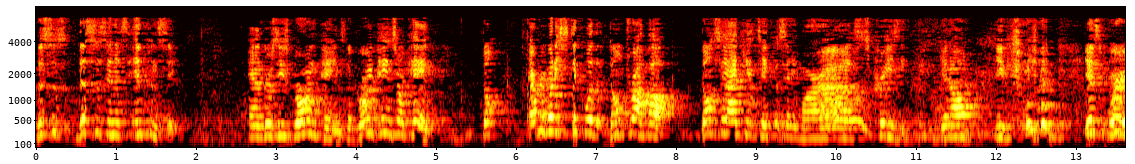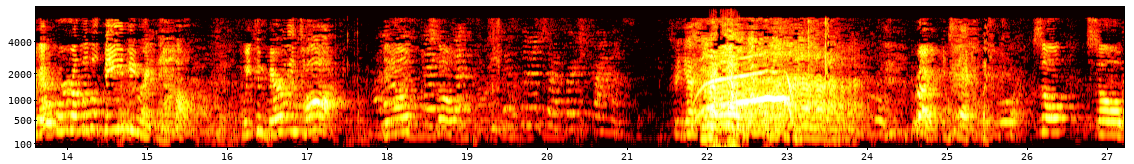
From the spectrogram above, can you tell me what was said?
This is this is in its infancy, and there's these growing pains. The growing pains are okay. Don't everybody stick with it. Don't drop out. Don't say I can't take this anymore. Ah, this is crazy. You know, you, it's we're we're a little baby right now. We can barely talk. You know, so. right, So, so,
